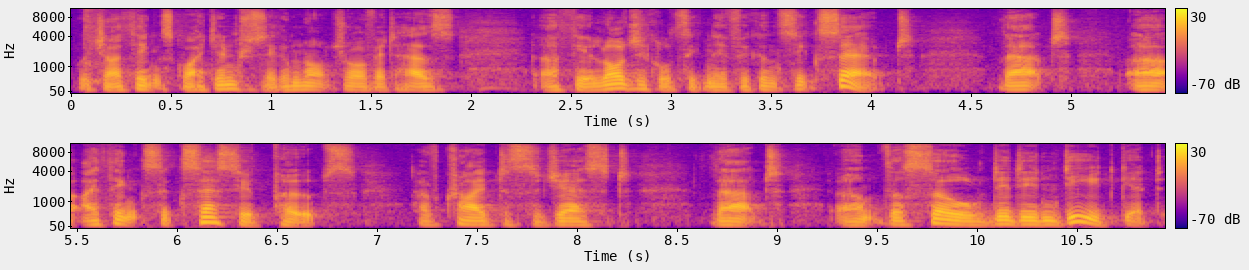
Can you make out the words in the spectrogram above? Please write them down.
which I think is quite interesting. I'm not sure if it has a theological significance, except that uh, I think successive popes have tried to suggest that um, the soul did indeed get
